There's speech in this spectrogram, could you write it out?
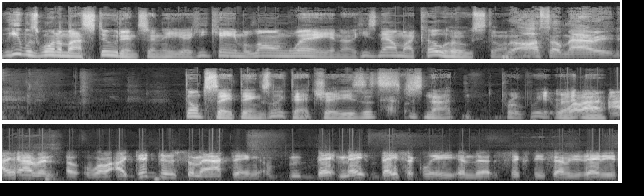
he was one of my students, and he uh, he came a long way, and uh, he's now my co-host. On, We're also married. Don't say things like that, Chase. It's just not appropriate right well, now. I, I haven't. Uh, well, I did do some acting. Ba- ma- basically, in the '60s, '70s, '80s,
